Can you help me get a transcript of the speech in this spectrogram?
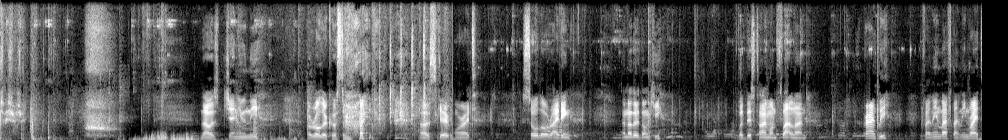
Swish. That was genuinely a roller coaster ride. I was scared. Alright, solo riding another donkey, but this time on flat land. Apparently, if I lean left, I lean right,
